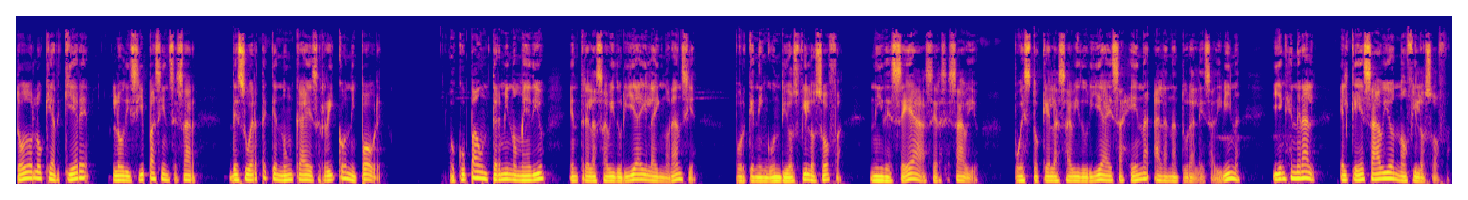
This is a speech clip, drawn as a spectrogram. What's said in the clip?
Todo lo que adquiere lo disipa sin cesar, de suerte que nunca es rico ni pobre. Ocupa un término medio entre la sabiduría y la ignorancia, porque ningún dios filosofa, ni desea hacerse sabio, puesto que la sabiduría es ajena a la naturaleza divina, y en general el que es sabio no filosofa.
